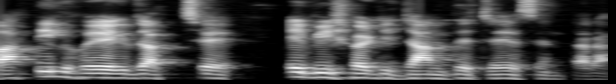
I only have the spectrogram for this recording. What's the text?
বাতিল হয়ে যাচ্ছে, এই বিষয়টি জানতে চেয়েছেন তারা।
